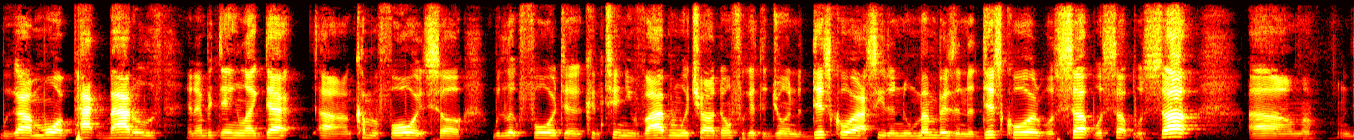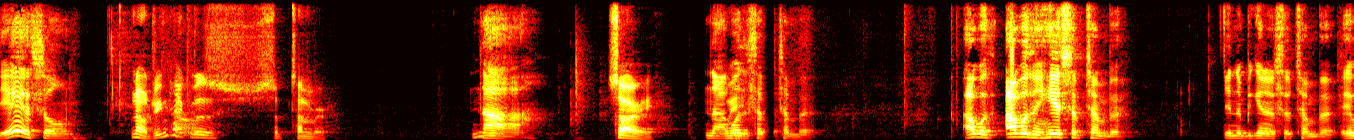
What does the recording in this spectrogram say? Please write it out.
We got more pack battles and everything like that uh, coming forward. So we look forward to continue vibing with y'all. Don't forget to join the Discord. I see the new members in the Discord. What's up? What's up? What's up? Um, yeah. So No, DreamHack was September. nah, Sorry. nah, it Wait. wasn't September. I was I wasn't here September. In the beginning of September, it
